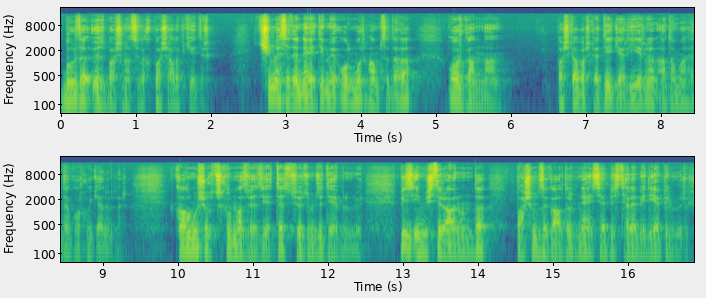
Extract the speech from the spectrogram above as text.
Burada öz başınaçılıq baş alıb gedir. Kiməsə də nə demək olmur, hamısı da orqandan, başqa-başqa digər yerlə adama hədə qorxu gəlirlər. Qalmışıq çıxılmaz vəziyyətdə sözümüzü deyə bilmirik. Biz İmişli rayonunda başımızı qaldırıb nə isə biz tələb edə bilmirik.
